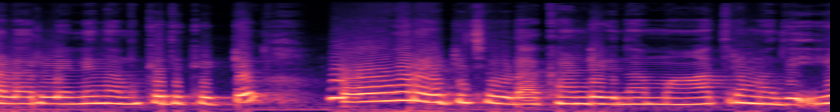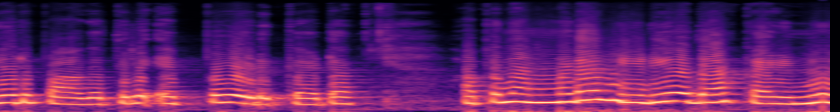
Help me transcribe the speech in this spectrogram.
കളറിൽ തന്നെ നമുക്കിത് കിട്ടും. ഓവറായിട്ട് ചൂടാക്കാണ്ടിരുന്നാൽ മാത്രം മതി. ഈ ഒരു പാകത്തിൽ എപ്പോഴും എടുക്കുക കേട്ടോ. അപ്പൊ നമ്മുടെ വീഡിയോ ഇതാ കഴിഞ്ഞു.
